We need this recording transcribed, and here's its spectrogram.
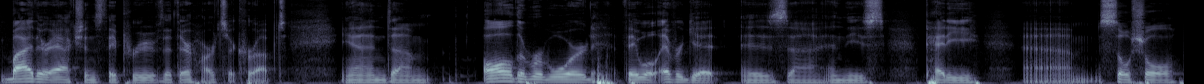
by their actions, they prove that their hearts are corrupt. And um, all the reward they will ever get is uh, in these petty um, social.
